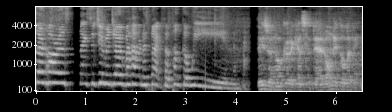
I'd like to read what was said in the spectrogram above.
Headstone Horrors. Thanks to Jim and Joe for having us back for Punkoween. These are no good against the dead, only the living.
